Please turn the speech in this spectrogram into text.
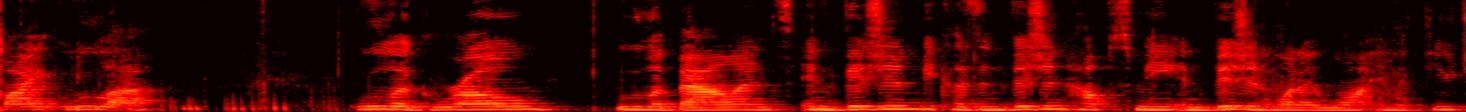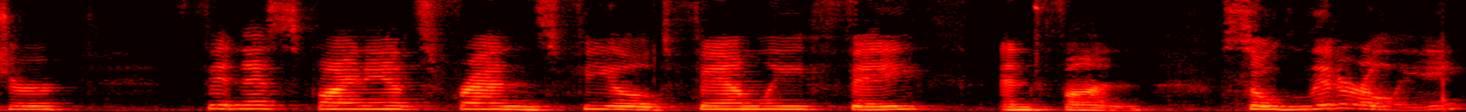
my Oola. Oola Grow, Oola Balance, Envision, because Envision helps me envision what I want in the future. Fitness, finance, friends, field, family, faith, and fun. So literally,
